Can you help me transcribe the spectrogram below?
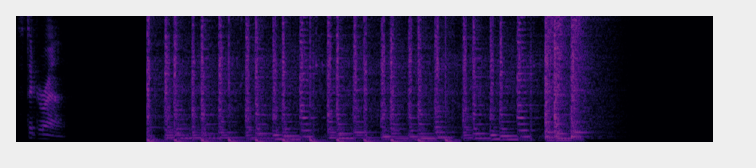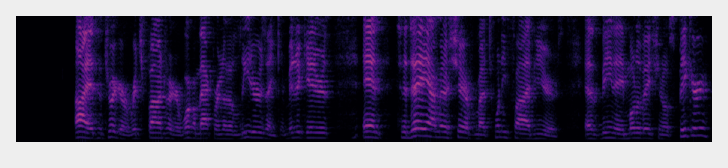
Stick around. Hi, it's a Trigger, Rich Bontrager. Welcome back for another Leaders and Communicators. And today I'm going to share from my 25 years as being a motivational speaker,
